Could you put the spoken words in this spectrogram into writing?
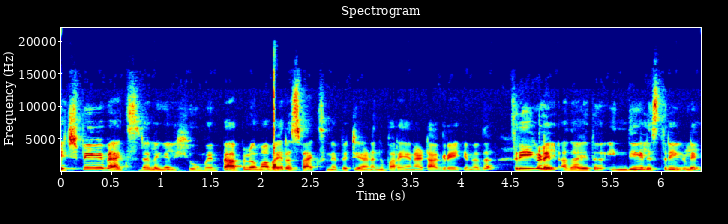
എച്ച് പി വി വാക്സിൻ അല്ലെങ്കിൽ ഹ്യൂമൻ പാപ്പിലോമ വൈറസ് വാക്സിനെ പറ്റിയാണെന്ന് പറയാനായിട്ട് ആഗ്രഹിക്കുന്നത്. സ്ത്രീകളിൽ അതായത് ഇന്ത്യയിലെ സ്ത്രീകളിൽ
